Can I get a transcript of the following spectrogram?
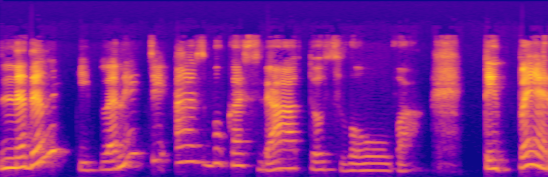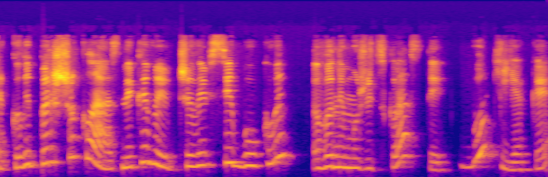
На далекій планеті азбука свято слова. Тепер, коли першокласники вивчили всі букви, вони можуть скласти будь-яке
